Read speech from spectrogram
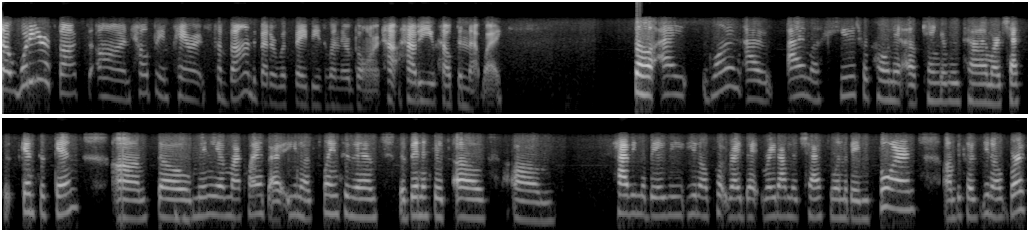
So, what are your thoughts on helping parents to bond better with babies when they're born? How how do you help in that way? So, I one I I'm a huge proponent of kangaroo time or chest to, skin to skin. Um, so mm-hmm. many of my clients, I you know explain to them the benefits of um, having the baby, you know, put right right on the chest when the baby's born, um, because you know birth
